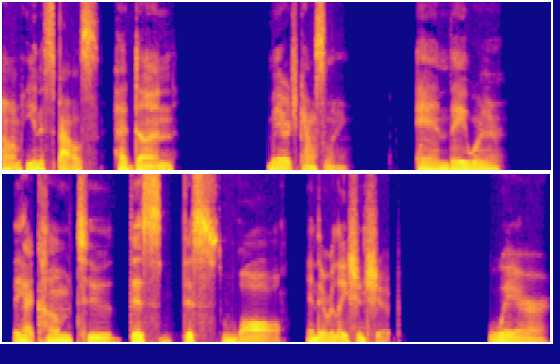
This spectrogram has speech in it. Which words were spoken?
um he and his spouse had done marriage counseling and they were they had come to this this wall in their relationship where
